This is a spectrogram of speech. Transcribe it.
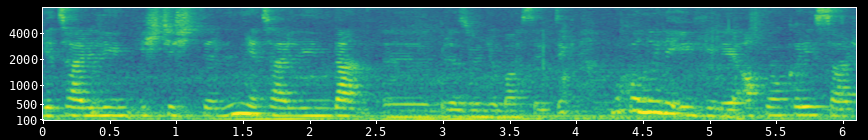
yeterliliğin, iş çeşitlerinin yeterliliğinden e, biraz önce bahsettik. Bu konuyla ilgili Afyonkarahisar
